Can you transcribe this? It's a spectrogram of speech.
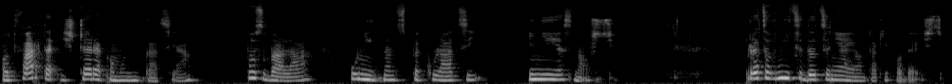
Otwarta i szczera komunikacja pozwala uniknąć spekulacji i niejasności. Pracownicy doceniają takie podejście.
